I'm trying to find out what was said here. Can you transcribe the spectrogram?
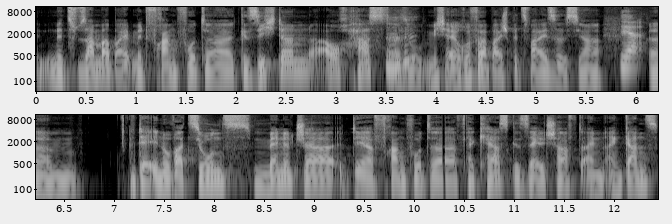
eine Zusammenarbeit mit Frankfurter Gesichtern auch hast. Mhm. Also Michael Rüffer beispielsweise ist ja, ja. Ähm, der Innovationsmanager der Frankfurter Verkehrsgesellschaft, ein, ein ganz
